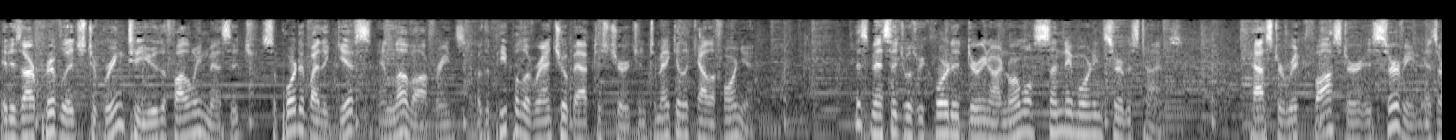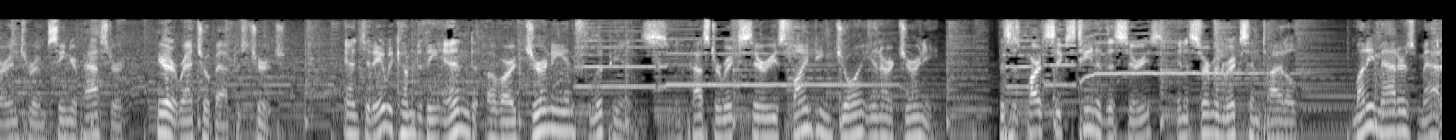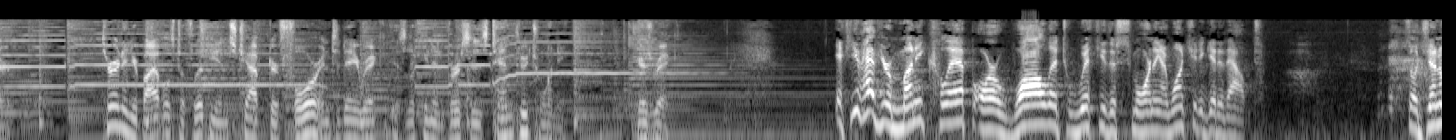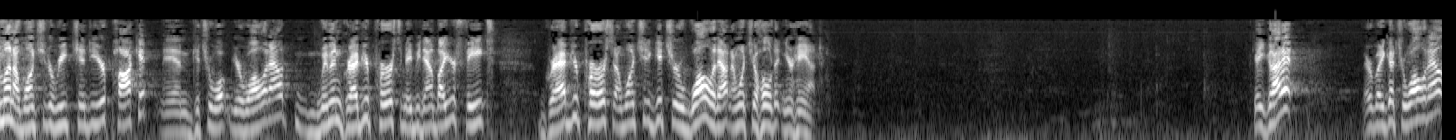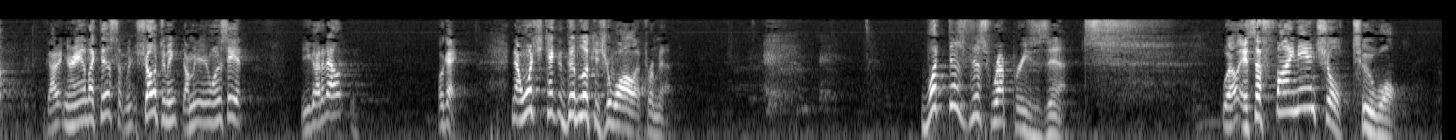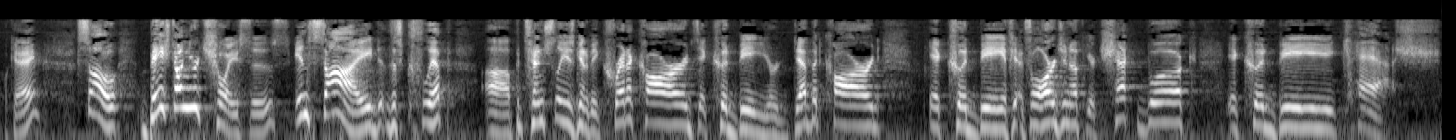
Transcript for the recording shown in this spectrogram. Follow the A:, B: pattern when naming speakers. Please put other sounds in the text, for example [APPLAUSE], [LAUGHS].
A: It is our privilege to bring to you the following message, supported by the gifts and love offerings of the people of Rancho Baptist Church in Temecula, California. This message was recorded during our normal Sunday morning service times. Pastor Rick Foster is serving as our interim senior pastor here at Rancho Baptist Church. And today we come to the end of our journey in Philippians in Pastor Rick's series, Finding Joy in Our Journey. This is part 16 of this series in a sermon Rick's entitled, Money Matters Matter. Turn in your Bibles to Philippians chapter 4, and today Rick is looking at verses 10 through 20. Here's Rick.
B: If you have your money clip or wallet with you this morning, I want you to get it out. So, gentlemen, I want you to reach into your pocket and get your, your wallet out. Women, grab your purse, maybe down by your feet. Grab your purse, I want you to get your wallet out, and I want you to hold it in your hand. Okay, you got it? Everybody got your wallet out? Got it in your hand like this? Show it to me. I mean, you want to see it. You got it out? Okay. Now, I want you to take a good look at your wallet for a minute. What does this represent? Well, it's a financial tool. Okay? So, based on your choices, inside this clip uh, potentially is going to be credit cards, it could be your debit card, it could be, if it's large enough, your checkbook, it could be cash.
